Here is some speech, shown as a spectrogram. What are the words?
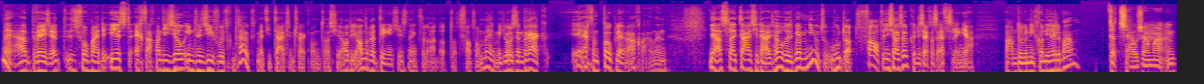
Nou ja, bewezen. Het is volgens mij de eerste echte achtbaan die zo intensief wordt gebruikt met die Titan Track. Want als je al die andere dingetjes denkt van, oh, dat, dat valt wel mee. Maar Joris en Draak, echt een populaire achtbaan. En ja, slijtage daar is hoog. Dus ik ben benieuwd hoe dat valt. En je zou zo kunnen zeggen als Efteling, ja, waarom doen we niet gewoon die hele baan? Dat zou zomaar een,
